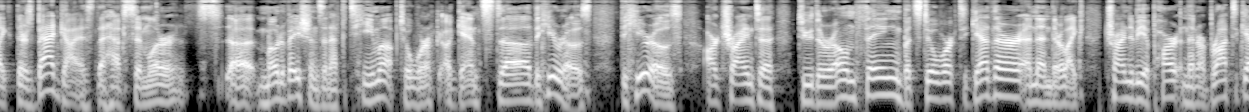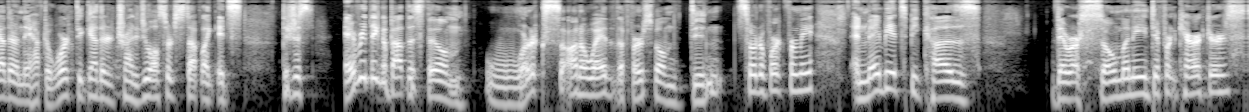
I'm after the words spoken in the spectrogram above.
like there's bad guys that have similar uh, motivations and have to team up to work against uh, the heroes. The heroes are trying to do their own thing but still work together, and then they're like trying to be apart and then are brought together and they have to work together to try to do all sorts of stuff. Like it's they're just everything about this film works on a way that the first film didn't sort of work for me, and maybe it's because there are so many different characters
